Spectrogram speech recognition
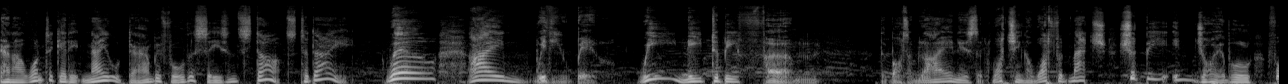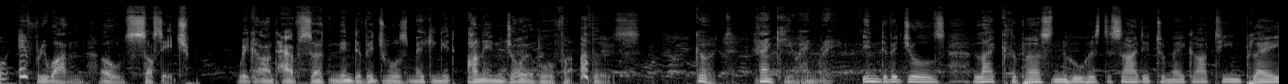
And I want to get it nailed down before the season starts today. Well, I'm with you, Bill. We need to be firm. The bottom line is that watching a Watford match should be enjoyable for everyone, old sausage. We can't have certain individuals making it unenjoyable for others. Good. Thank you, Henry individuals like the person who has decided to make our team play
